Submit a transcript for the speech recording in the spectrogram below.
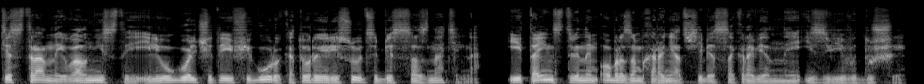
те странные волнистые или угольчатые фигуры, которые рисуются бессознательно и таинственным образом хранят в себе сокровенные извивы души.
